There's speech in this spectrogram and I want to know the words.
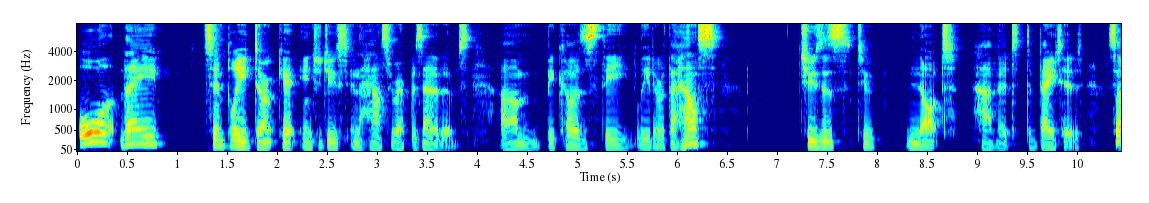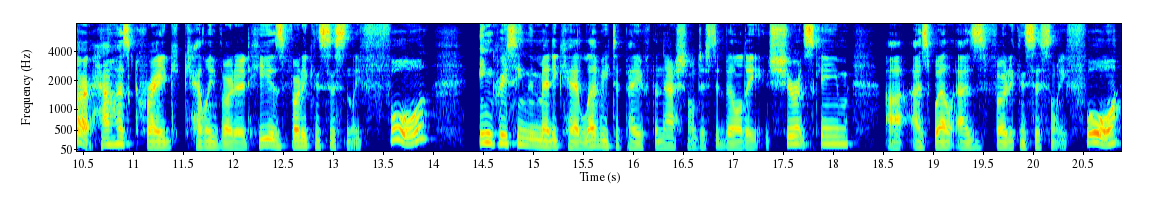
or they simply don't get introduced in the House of Representatives um, because the leader of the House chooses to not have it debated. So, how has Craig Kelly voted? He has voted consistently for increasing the Medicare levy to pay for the National Disability Insurance Scheme, uh, as well as voted consistently for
